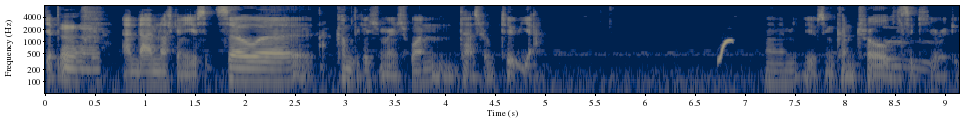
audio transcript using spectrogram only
Yep. Mhm. And I'm not going to use it. So, uh, complication range one, task roll two, yeah. And I'm using controlled Ooh. security.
